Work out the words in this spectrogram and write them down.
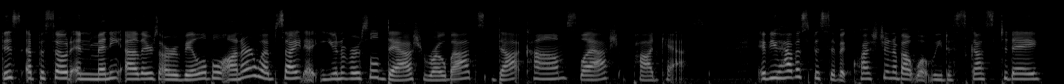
This episode and many others are available on our website at universal-robots.com slash podcast. If you have a specific question about what we discussed today,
